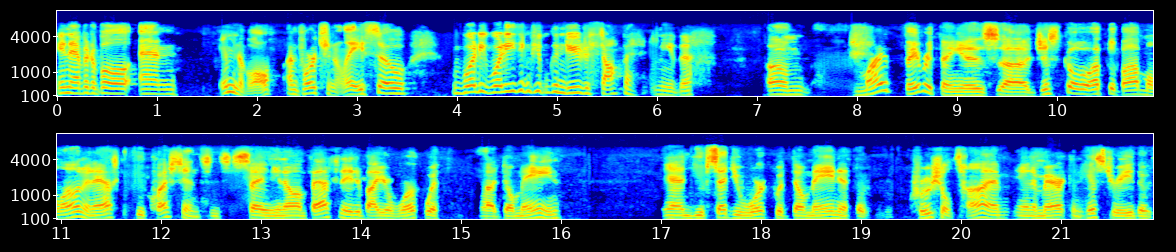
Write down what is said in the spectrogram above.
inevitable and imminent, unfortunately. So, what do you, what do you think people can do to stop any of this? Um, my favorite thing is uh, just go up to Bob Malone and ask a few questions and say, you know, I'm fascinated by your work with uh, domain and you've said you worked with Domain at the crucial time in American history, the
